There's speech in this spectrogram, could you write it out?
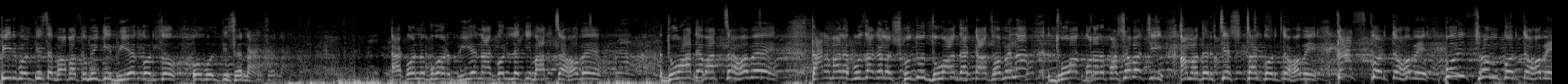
পীর বলতেছে, বাবা, তুমি কি বিয়ে করছ? ও বলতেছে, না। এখন বিয়ে না করলে কি বাচ্চা হবে? দোয়াতে বাচ্চা হবে। তার মানে বোঝা গেল, শুধু দোয়াতে কাজ হবে না, দোয়া করার পাশাপাশি আমাদের চেষ্টা করতে হবে, কাজ করতে হবে, পরিশ্রম করতে হবে,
